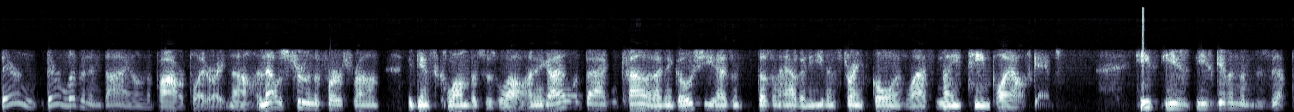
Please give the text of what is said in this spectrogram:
they're they're living and dying on the power play right now, and that was true in the first round against Columbus as well. I think I went back and counted. I think Oshie hasn't doesn't have an even strength goal in his last 19 playoff games. He's he's he's given them the zip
